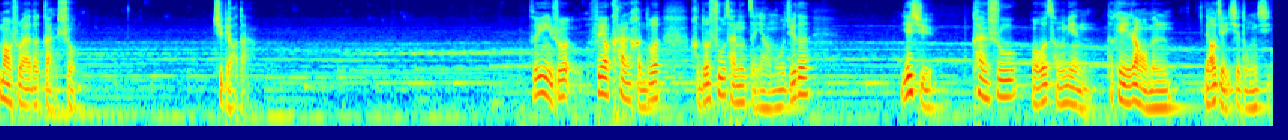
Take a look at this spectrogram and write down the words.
冒出来的感受去表达。所以你说非要看很多很多书才能怎样吗？我觉得也许看书某个层面，它可以让我们了解一些东西，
